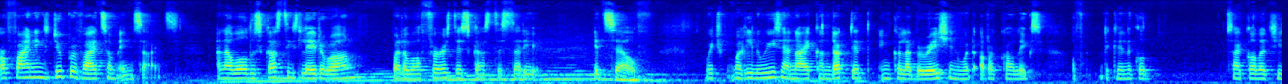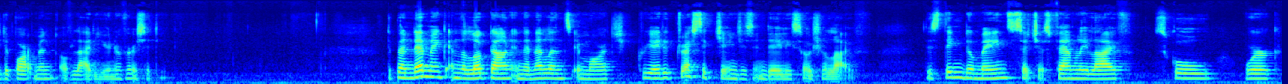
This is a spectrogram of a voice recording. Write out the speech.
our findings do provide some insights, and I will discuss these later on, but I will first discuss the study itself, which Marie-Louise and I conducted in collaboration with other colleagues of the clinical psychology department of Leiden University. The pandemic and the lockdown in the Netherlands in March created drastic changes in daily social life. Distinct domains such as family life, school, work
